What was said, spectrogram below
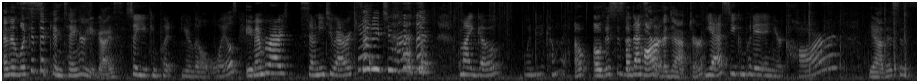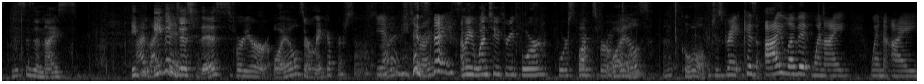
And then look at the container, you guys. So you can put your little oils. It- Remember our 72 hour kit? 72 hour kit. My go. What did it come with? Oh, oh, this is oh, the Oh, car the- adapter. Yes, you can put it in your car. Yeah, this is this is a nice. Even, like even just this for your oils or makeup or stuff. Yeah, nice, it's right? nice. I mean, one, two, three, four, four spots for, for oils. oils. That's cool. which is great because I love it when I when I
